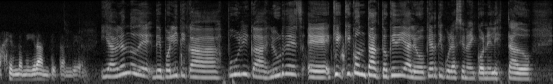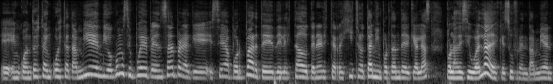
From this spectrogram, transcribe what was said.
agenda migrante también. Y hablando de, políticas públicas, Lourdes, eh, ¿qué, contacto, qué diálogo, qué articulación hay con el Estado eh, en cuanto a esta encuesta también? Digo, ¿cómo se puede pensar para que sea por parte del Estado tener este registro tan importante del que hablas por las desigualdades que sufren también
